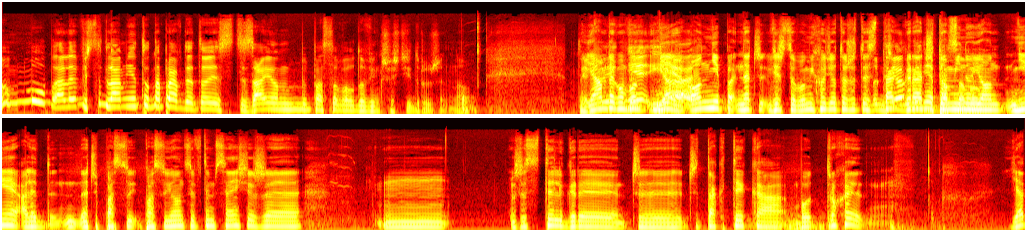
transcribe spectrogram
No, ale wiesz dla mnie to naprawdę to jest Zion by pasował do większości drużyn, no. Ja mam taką wątpliwość. Nie, ja- on nie. Znaczy, wiesz co, bo mi chodzi o to, że to jest No tak gracz dominujący. Nie, ale znaczy pasu, pasujący w tym sensie, że. Mm, że styl gry, czy, czy taktyka, bo trochę. Ja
